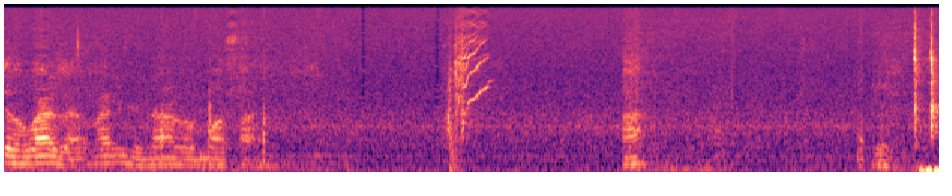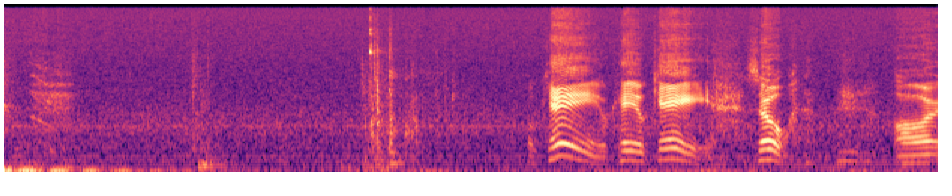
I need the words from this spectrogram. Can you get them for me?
จอแว่นแล้วแว่นอยู่หน้ารถมอเตอร์ไซค์ฮะโอเคโอเค โอเค So, are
